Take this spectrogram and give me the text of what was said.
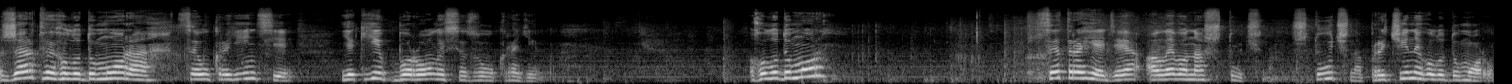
Жертви голодомора це українці, які боролися за Україну. Голодомор це трагедія, але вона штучна. Штучна. Причини голодомору.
